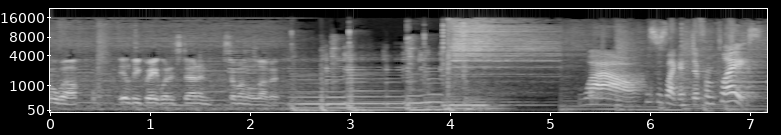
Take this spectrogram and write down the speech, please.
oh well. It'll be great when it's done and someone will love it. Wow, this is like a different place.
